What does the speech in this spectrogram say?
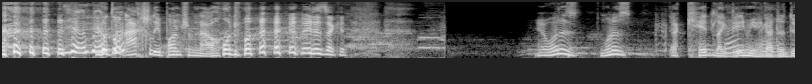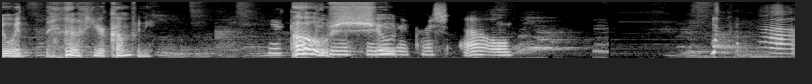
Yo, don't actually punch him now. Wait a second. Yeah, what is what is a kid like Damian got to do with your company? Your Oh, company is shoot. Oh. Uh,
